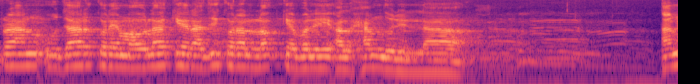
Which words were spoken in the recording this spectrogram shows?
প্রাণ উজাড় করে মাওলাকে রাজি করার লক্ষ্যে বলি, আলহামদুলিল্লাহ। আমি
